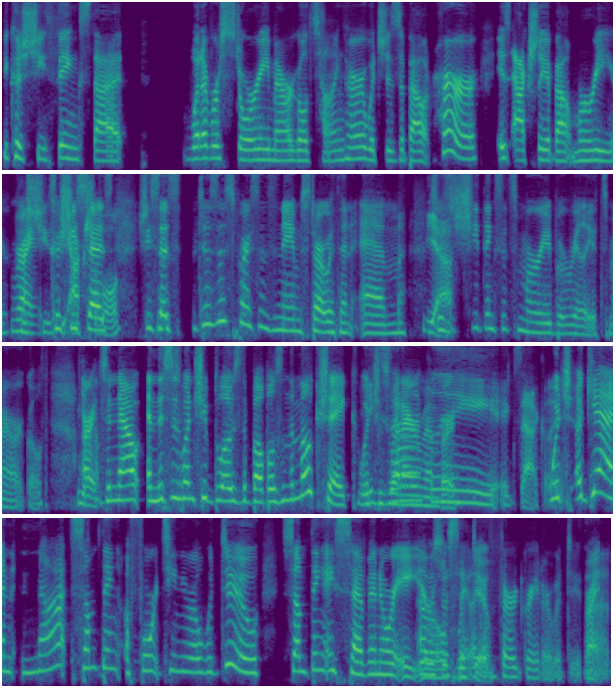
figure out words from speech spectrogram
because she thinks that whatever story Marigold's telling her, which is about her, is actually about Marie. Right, She's 'cause the she says- She says, "Does this person's name start with an M?" yeah. So she thinks it's Marie, but really it's Marigold. Yeah. All right. So now, and this is when she blows the bubbles in the milkshake, which is what I remember. Exactly, Exactly. Which again, not something a fourteen-year-old would do. Something a seven or eight-year-old just would saying, like do. a third grader would do that. Right.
